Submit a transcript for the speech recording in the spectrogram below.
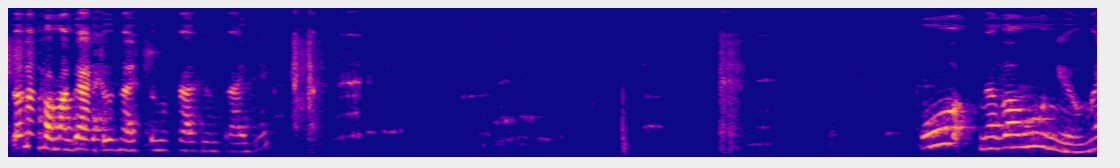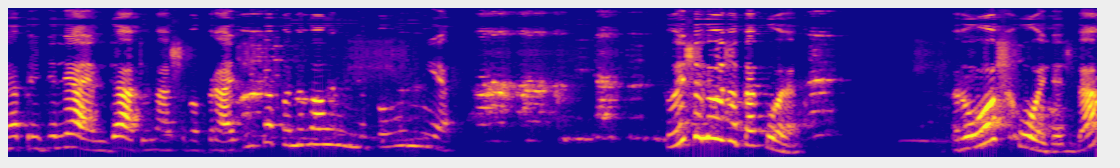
Что нам помогает узнать, что мы празднуем праздник? По новолунию мы определяем дату нашего праздника по новолунию, по луне. Слышали уже такое? Рожь ходишь, да,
